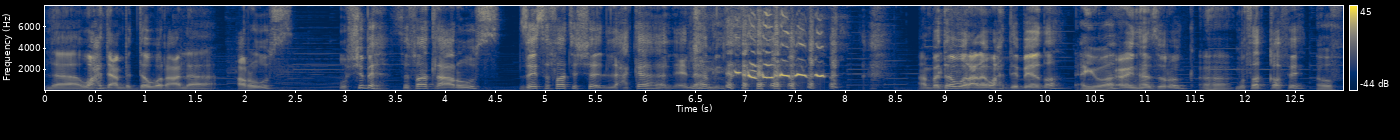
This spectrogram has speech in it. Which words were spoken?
لوحدة عم بتدور على عروس وشبه صفات العروس زي صفات الش... اللي حكاها الإعلامي. عم بدور على وحدة بيضة أيوه. عينها زرق أها. مثقفة. أوف.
